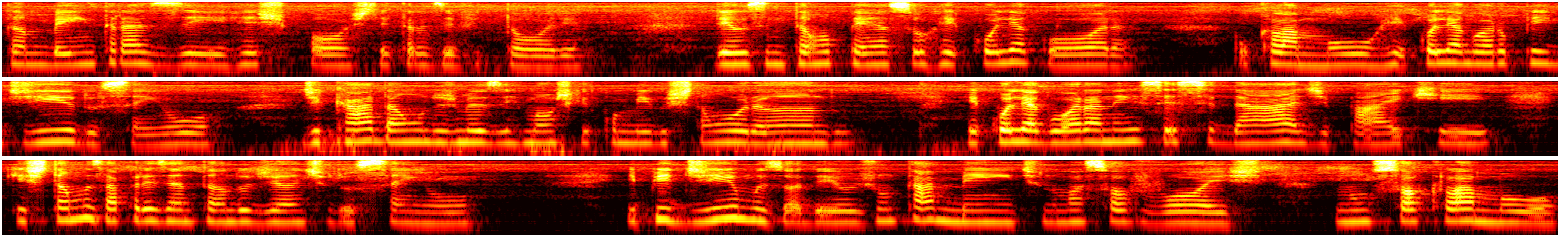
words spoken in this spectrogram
também trazer resposta e trazer vitória. Deus, então eu peço, recolha agora o clamor, recolha agora o pedido, Senhor, de cada um dos meus irmãos que comigo estão orando. Recolha agora a necessidade, Pai, que, que estamos apresentando diante do Senhor. E pedimos, ó Deus, juntamente, numa só voz, num só clamor,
